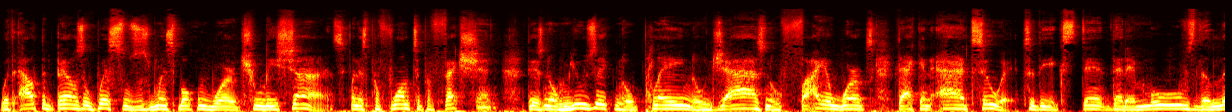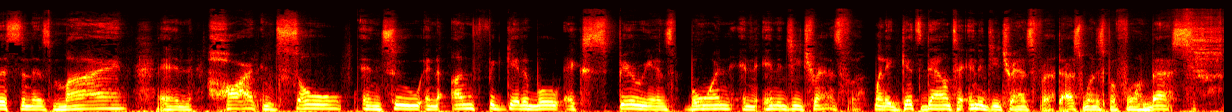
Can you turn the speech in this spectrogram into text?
Without the bells or whistles is when spoken word truly shines. When it's performed to perfection, there's no music, no play, no jazz, no fireworks that can add to it to the extent that it moves the listener's mind and heart and soul into an unforgettable experience born in energy transfer. When it gets down to energy transfer, transfer. That's when it's performed best.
